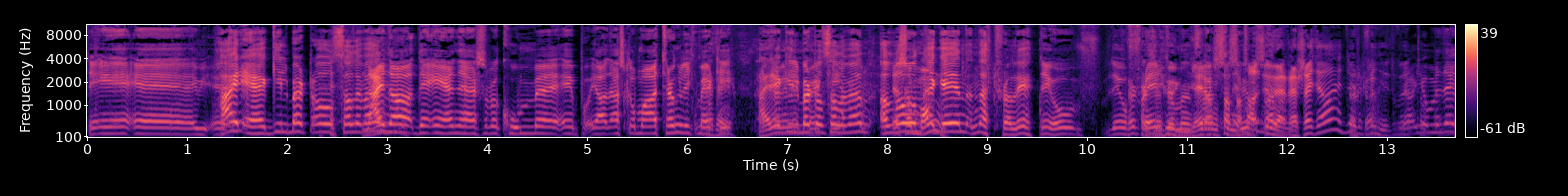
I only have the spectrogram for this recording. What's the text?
Det er eh, eh, Her er Gilbert og Sullivan. Nei da, det er en her som kom eh, på, Ja, jeg skal må, jeg trenger litt mer tid. Jeg Her er Gilbert og Sullivan. Det Alone again, naturally. Det er jo, det er jo flere hundre. som øver seg finner ut Ja, jo, men det,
